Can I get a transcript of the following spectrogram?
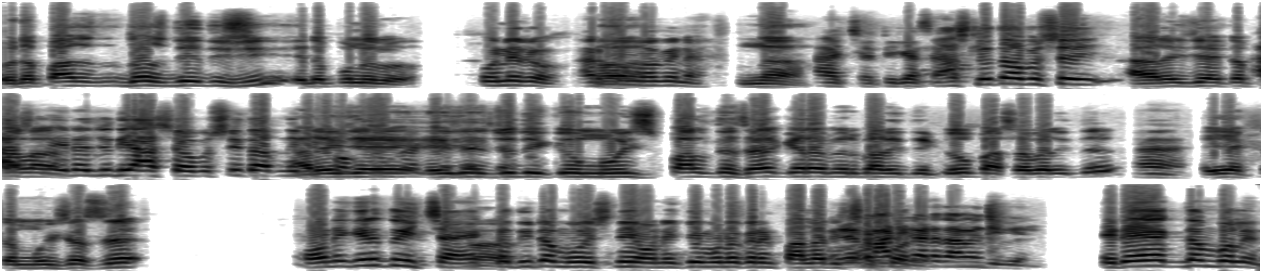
ওটা পাঁচ দশ দিয়ে দিছি এটা পনেরো। পনেরো আর কম হ্যাঁ। হবে না? না। আচ্ছা ঠিক আছে। আসলে তো অবশ্যই আর এই যে একটা পালা এটা যদি আসে অবশ্যই তো আপনি আর এই যে এই যে। যদি কেউ মহিষ পালতে চায় গ্রামের বাড়িতে কেউ বাসা বাড়িতে হ্যাঁ। এই একটা মহিষ আছে। অনেকেরই তো ইচ্ছা একটা হ্যাঁ। দুইটা মহিষ নিয়ে অনেকেই মনে করেন পালার ইচ্ছা করে। কাটা দামে দিবেন। এটা একদম বলেন।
